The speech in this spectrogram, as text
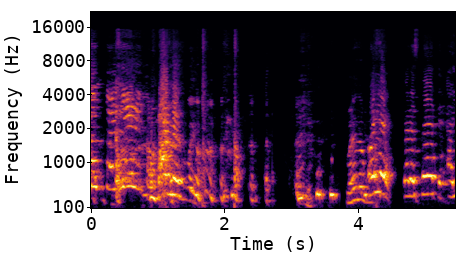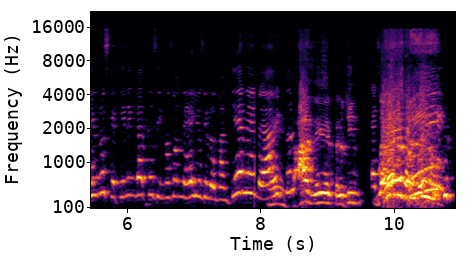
compañero! ¡No mames, güey! Bueno, Oye, pero espérate, hay unos que tienen gatos y no son de ellos y los mantienen, ¿verdad, Sí. Víctor? Ah, sí, el peluchín. El Bueno, peluchín.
